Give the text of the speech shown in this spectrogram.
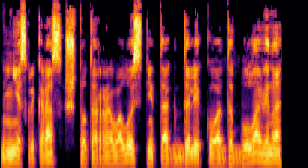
Несколько раз что-то рвалось не так далеко от булавина,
